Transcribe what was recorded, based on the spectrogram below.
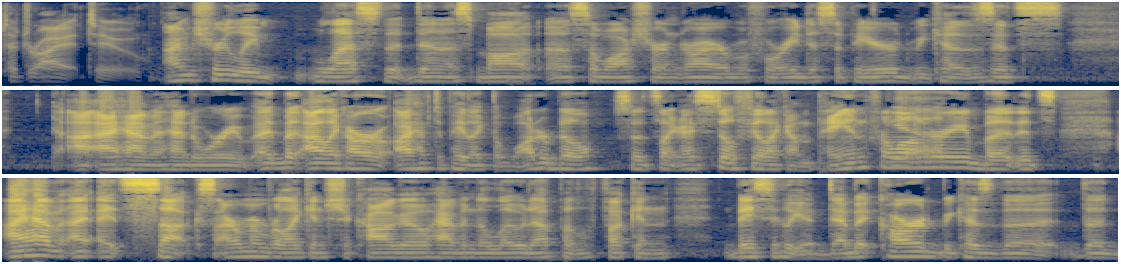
to dry it too. I'm truly blessed that Dennis bought us a washer and dryer before he disappeared because it's. I, I haven't had to worry, I- but I like our. I have to pay like the water bill, so it's like I still feel like I'm paying for Yeah. laundry, but it's. I have. I, it sucks. I remember like in Chicago having to load up a fucking basically a debit card because the the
